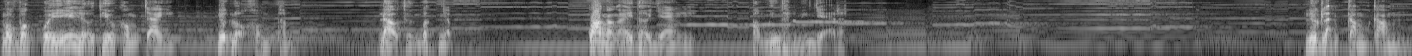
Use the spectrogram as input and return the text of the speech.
Một vật quý lửa thiêu không cháy, nước lộ không thấm đau thương bất nhập. Qua ngần ấy thời gian, bỗng biến thành miếng dẻ rách Nước lạnh cầm cầm,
